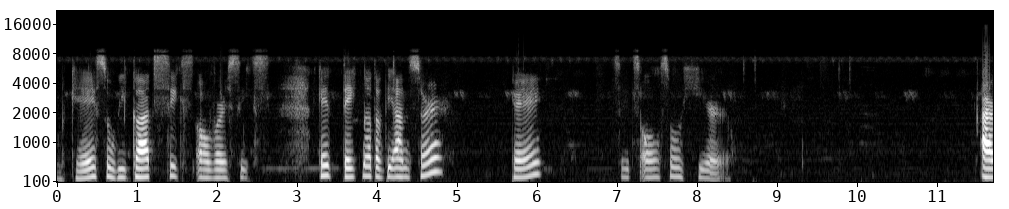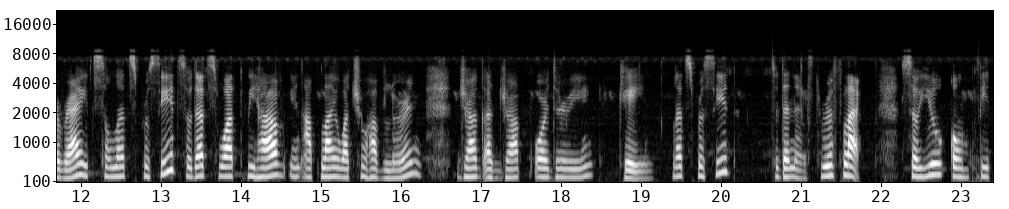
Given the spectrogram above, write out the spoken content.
Okay, so we got 6 over 6. Okay, take note of the answer. Okay, so it's also here. All right, so let's proceed. So that's what we have in apply what you have learned, drag and drop ordering game. Let's proceed to the next, reflect. So you complete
